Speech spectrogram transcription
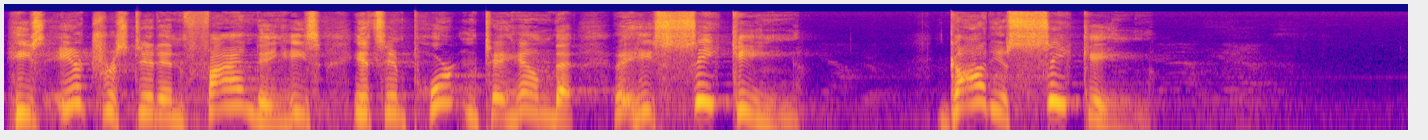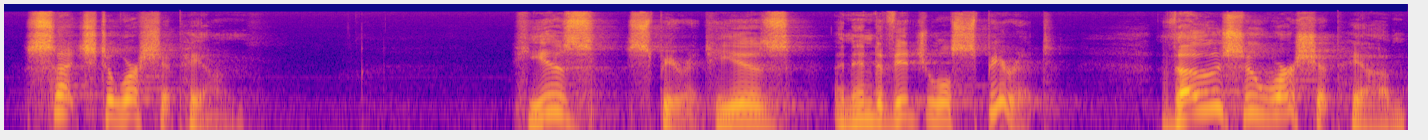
he's interested in finding. He's, it's important to him that he's seeking. God is seeking such to worship him. He is spirit, he is an individual spirit. Those who worship him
